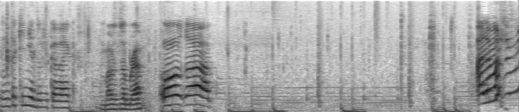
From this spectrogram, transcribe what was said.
No taki nieduży kawałek. Bardzo dobre. O tak! Ale masz minę!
